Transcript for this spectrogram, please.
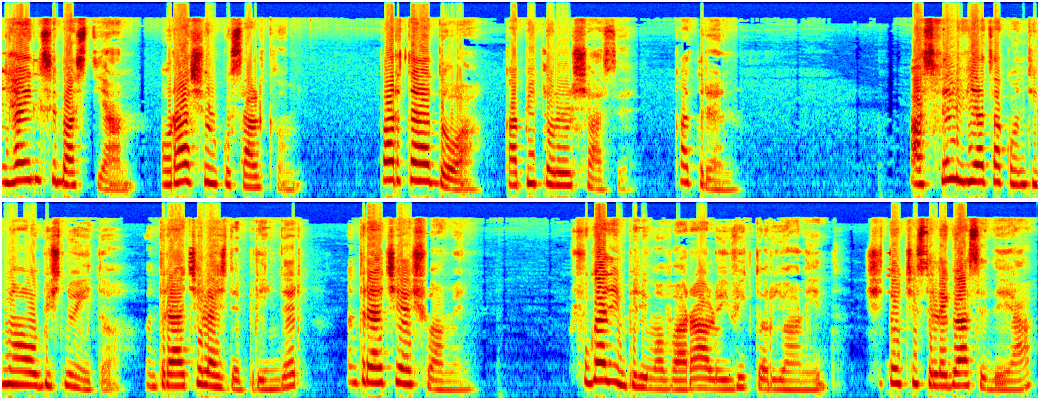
Mihail Sebastian, Orașul cu salcâmi Partea a doua, capitolul 6 Catren Astfel viața continua obișnuită, între aceleași deprinderi, între aceiași oameni. Fuga din primăvara a lui Victor Ioanid și tot ce se legase de ea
